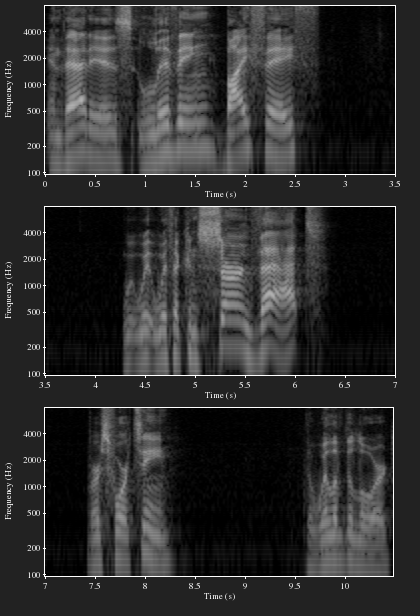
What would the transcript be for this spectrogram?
and that is living by faith with a concern that, verse 14, the will of the Lord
